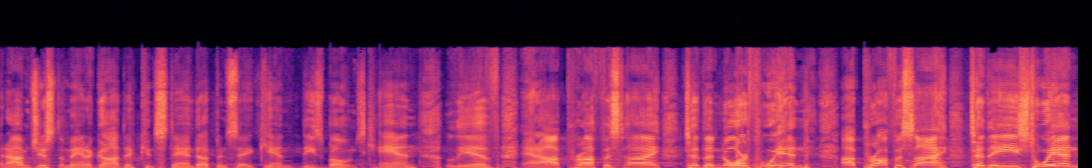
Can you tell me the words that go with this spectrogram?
And I'm just a man of God that can stand up and say, Can these bones can live? And I prophesy to the north wind, I prophesy to the east wind,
